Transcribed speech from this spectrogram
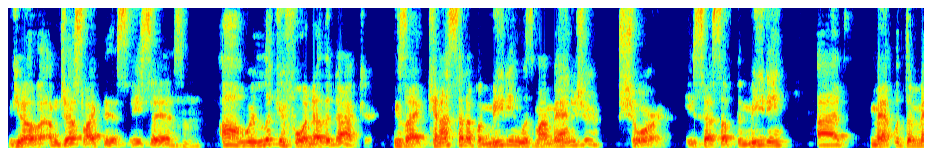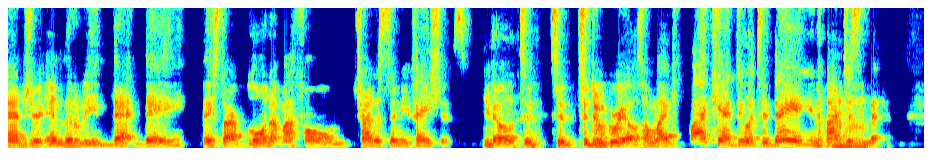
You know, I'm just like this. He says, mm-hmm. "Oh, we're looking for another doctor." He's like, "Can I set up a meeting with my manager?" Sure. He sets up the meeting. I met with the manager, and literally that day, they start blowing up my phone trying to send me patients, you know, to to to do grills. I'm like, well, I can't do it today. You know, I just mm-hmm.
